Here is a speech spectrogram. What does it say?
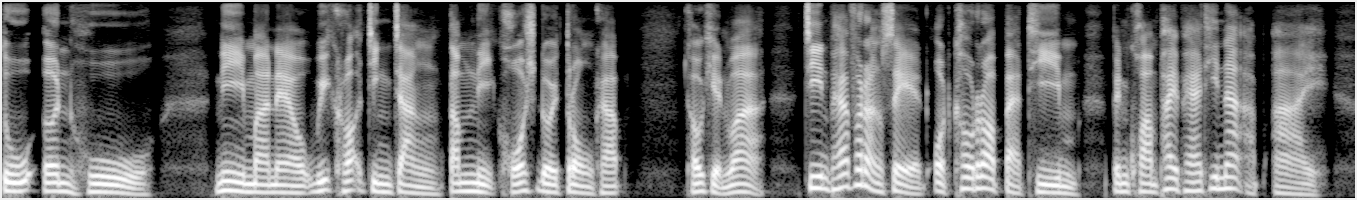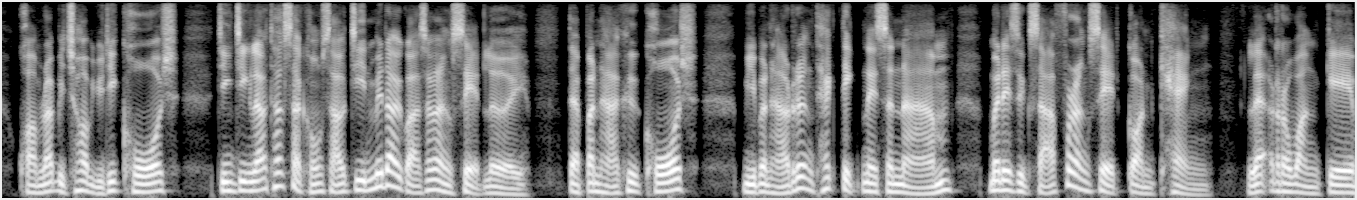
ตูเอินฮู นี่มาแนววิเคราะห์จริงจังตำหนิโค้ชโดยตรงครับ เขาเขียนว่าจีนแพ้ฝรั่งเศส อดเข้ารอบ 8 ทีม เป็นความพ่ายแพ้ที่น่าอับอาย ความรับผิดชอบอยู่ที่โค้ชจริง ๆ แล้วทักษะของสาวจีนไม่ด้อยกว่าฝรั่งเศสเลย แต่ปัญหาคือโค้ชมีปัญหาเรื่องแท็กติกในสนาม ไม่ได้ศึกษาฝรั่งเศสก่อนแข่ง และระหว่างเกม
